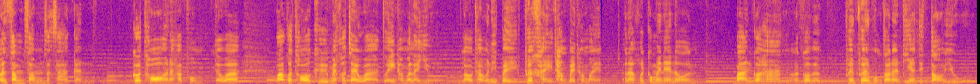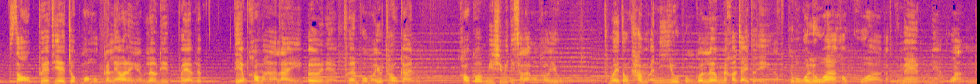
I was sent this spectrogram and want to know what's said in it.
มันซ้ำๆซากๆกัน ก็ท้อนะครับผมแต่ว่ามากกว่าท้อคือไม่เข้าใจว่าตัวเองทำอะไรอยู่ เราทำอันนี้ไปเพื่อใครทำไปทำไม อนาคตก็ไม่แน่นอน บ้านก็ห่าง แล้วก็แบบเพื่อนๆ ผมตอนนั้นที่ยังติดต่ออยู่ สอบเพื่อที่จะจบม .6 กันแล้วอะไรเงี้ยเริ่มที่พยายามจะเตรียมเข้ามหาลัยเออเนี่ยเพื่อนผมอายุเท่ากันเขาก็มีชีวิตอิสระของเขาอยู่ทำไมต้องทำอันนี้อยู่ผมก็เริ่มไม่เข้าใจตัวเองครับคือผมก็รู้ว่าครอบครัวกับคุณแม่ผมเนี่ยหวังใน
